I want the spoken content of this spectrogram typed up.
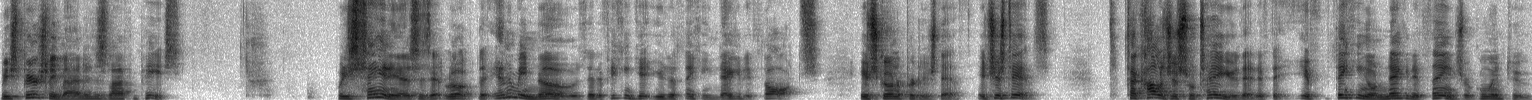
Be spiritually minded is life and peace. What he's saying is, is that look, the enemy knows that if he can get you to thinking negative thoughts, it's going to produce death. It just is. Psychologists will tell you that if the, if thinking on negative things are going to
